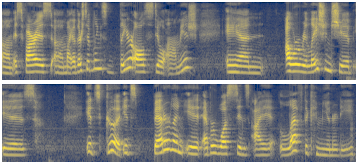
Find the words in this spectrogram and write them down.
Um, as far as uh, my other siblings, they are all still Amish, and our relationship is it's good. It's better than it ever was since I left the community.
